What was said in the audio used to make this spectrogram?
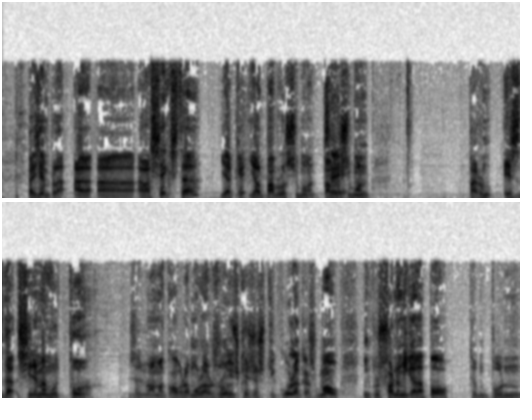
per exemple, a, a, a la Sexta hi ha, hi ha el Pablo Simón. Pablo Sí. Simón per un, és de cinema mut pur. És a dir, un home que obre molt els ulls, que gesticula, que es mou, inclús fa una mica de por. Té un punt,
